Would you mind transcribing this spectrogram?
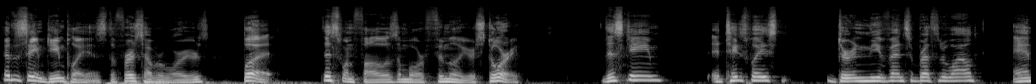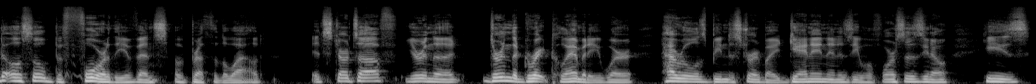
It had the same gameplay as the first Hyrule Warriors, but this one follows a more familiar story. This game, it takes place during the events of Breath of the Wild and also before the events of Breath of the Wild. It starts off you're in the during the Great Calamity where Hyrule is being destroyed by Ganon and his evil forces. You know, he's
